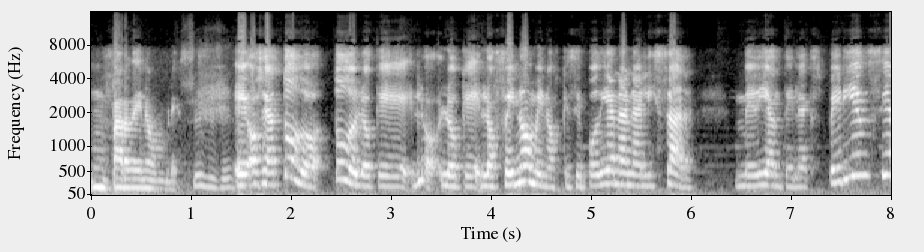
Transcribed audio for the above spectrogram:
un par de nombres. Sí, sí, sí. Eh, o sea, todo, todo lo que, lo, lo que, los fenómenos que se podían analizar mediante la experiencia,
